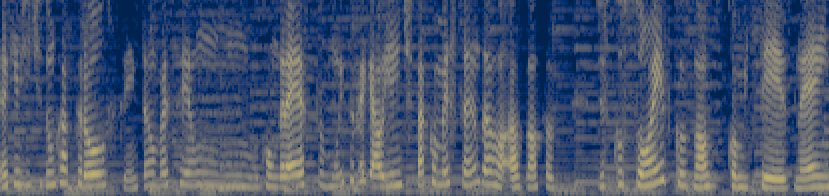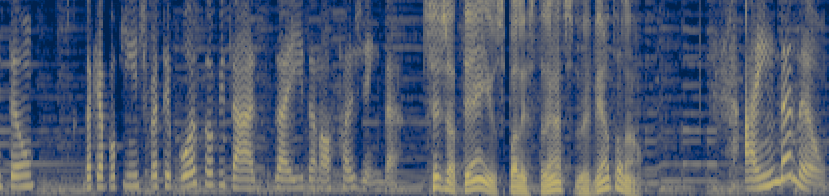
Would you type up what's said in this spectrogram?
é que a gente nunca trouxe. Então vai ser um, um congresso muito legal e a gente está começando as nossas discussões com os nossos comitês, né? Então daqui a pouquinho a gente vai ter boas novidades aí da nossa agenda. Você já tem os palestrantes do evento ou não? Ainda não,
